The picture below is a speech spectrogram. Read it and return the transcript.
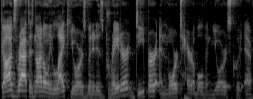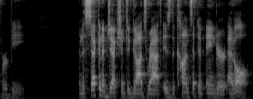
God's wrath is not only like yours, but it is greater, deeper, and more terrible than yours could ever be. And the second objection to God's wrath is the concept of anger at all.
